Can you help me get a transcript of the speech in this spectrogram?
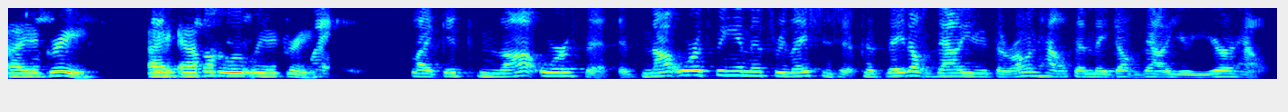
I agree. I absolutely agree. Ways. Like it's not worth it. It's not worth being in this relationship because they don't value their own health and they don't value your health.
